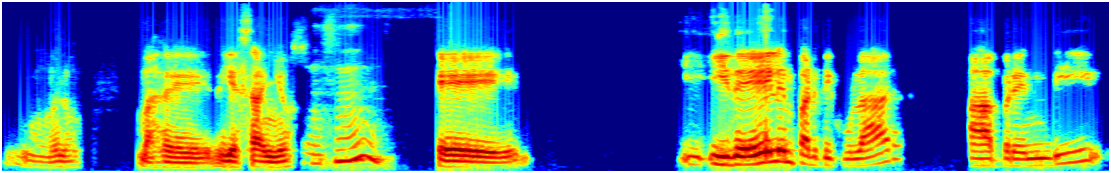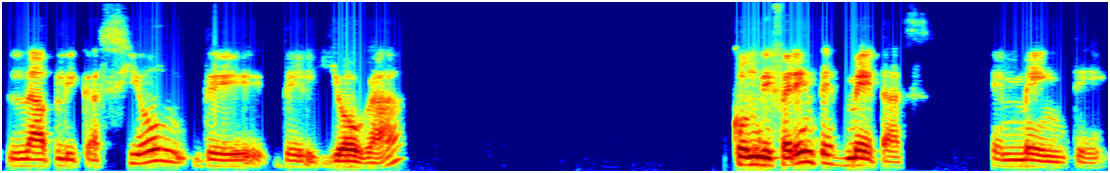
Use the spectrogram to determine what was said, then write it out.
bueno, más de 10 años. y, y, de él en particular, aprendí la aplicación de, del yoga con diferentes metas en mente.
